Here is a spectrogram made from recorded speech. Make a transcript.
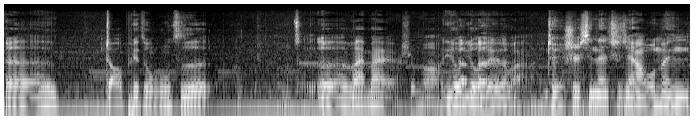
呃，找配送公司，呃，外卖是吗？有有这个吧？对，是现在是这样，我们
